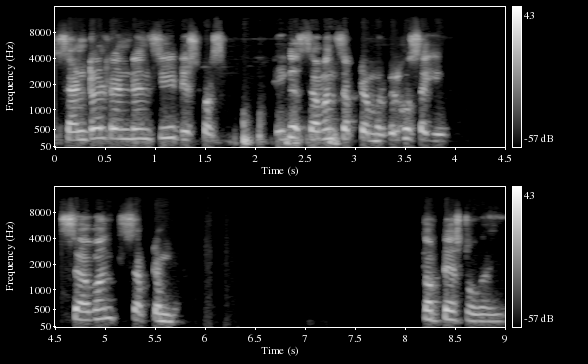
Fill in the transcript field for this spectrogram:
central tendency dispersion ठीक है? सेवन सितंबर बिल्कुल सही है। सेवन सितंबर तब टेस्ट होगा ये।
